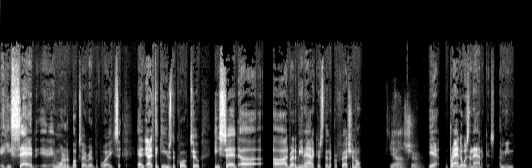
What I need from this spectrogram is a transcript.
He said in one of the books I read before. He said, and I think he used the quote too. He said, uh, uh, "I'd rather be an anarchist than a professional." Yeah, sure. Yeah, Brando was an anarchist. I mean,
